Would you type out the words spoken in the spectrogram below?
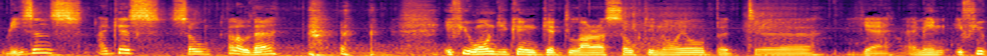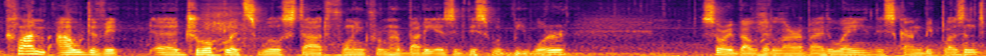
reasons, I guess. So, hello there. if you want, you can get Lara soaked in oil, but uh, yeah, I mean, if you climb out of it, uh, droplets will start falling from her body as if this would be water. Sorry about that, Lara, by the way, this can't be pleasant.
